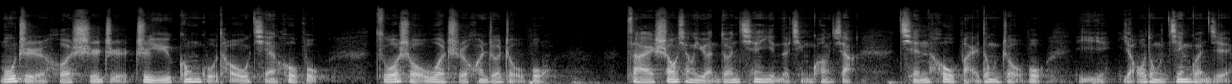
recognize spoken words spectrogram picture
拇指和食指置于肱骨头前后部。左手握持患者肘部，在稍向远端牵引的情况下，前后摆动肘部以摇动肩关节。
